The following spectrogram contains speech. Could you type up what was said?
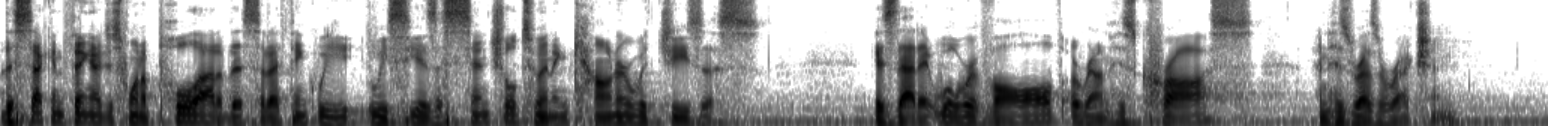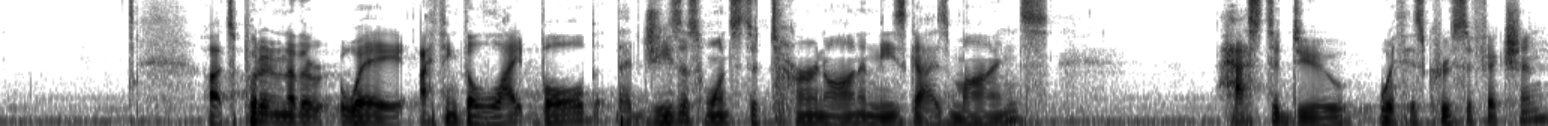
the second thing I just want to pull out of this that I think we, we see as essential to an encounter with Jesus is that it will revolve around his cross and his resurrection. Uh, to put it another way, I think the light bulb that Jesus wants to turn on in these guys' minds has to do with his crucifixion,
